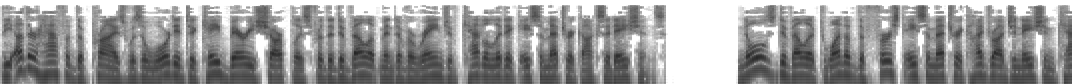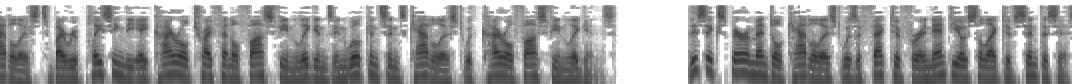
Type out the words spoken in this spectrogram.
The other half of the prize was awarded to K. Barry Sharpless for the development of a range of catalytic asymmetric oxidations. Knowles developed one of the first asymmetric hydrogenation catalysts by replacing the achiral triphenylphosphine ligands in Wilkinson's catalyst with chiral phosphine ligands. This experimental catalyst was effective for enantioselective synthesis,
